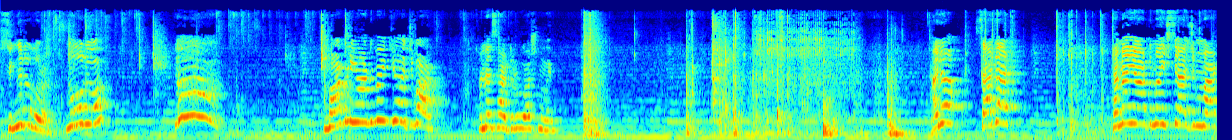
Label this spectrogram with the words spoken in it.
Signal alırım. Ne oluyor? Barbie'nin yardıma ihtiyacı var. Hemen Serdar'a ulaşmalıyım. Alo Serdar. Hemen yardıma ihtiyacım var.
